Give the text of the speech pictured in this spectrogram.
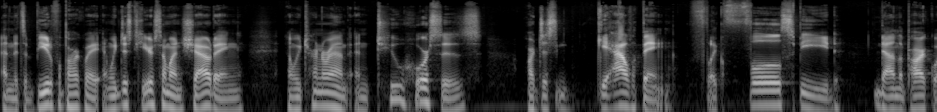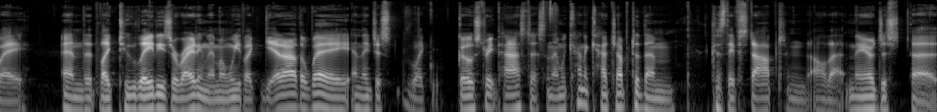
and it's a beautiful parkway and we just hear someone shouting and we turn around and two horses are just galloping like full speed down the parkway and that like two ladies are riding them and we like get out of the way and they just like go straight past us and then we kind of catch up to them because they've stopped and all that and they are just uh,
